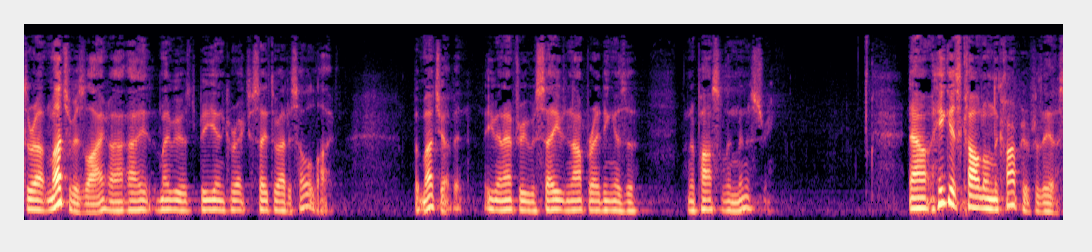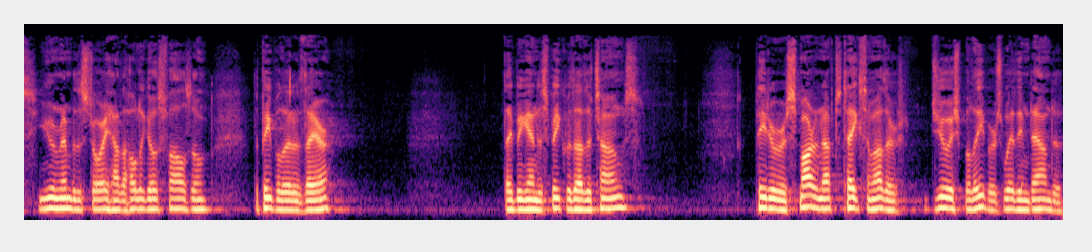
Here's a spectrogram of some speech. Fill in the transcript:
throughout much of his life. I, I maybe it would be incorrect to say throughout his whole life, but much of it, even after he was saved and operating as a, an apostle in ministry. Now, he gets called on the carpet for this. You remember the story how the Holy Ghost falls on the people that are there? They began to speak with other tongues. Peter was smart enough to take some other Jewish believers with him down to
